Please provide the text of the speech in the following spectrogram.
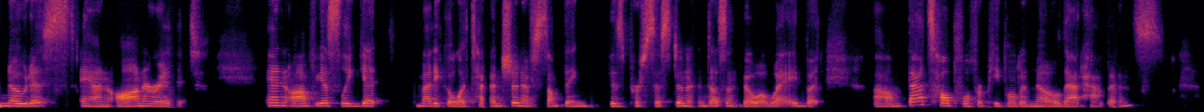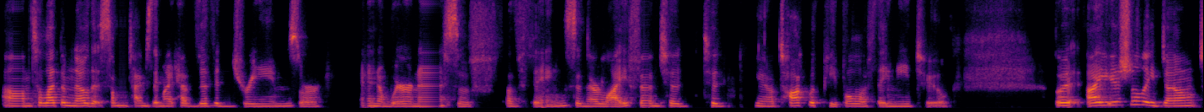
notice and honor it and obviously get medical attention if something is persistent and doesn't go away. But um, that's helpful for people to know that happens. Um, to let them know that sometimes they might have vivid dreams or an awareness of of things in their life and to to you know talk with people if they need to but i usually don't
